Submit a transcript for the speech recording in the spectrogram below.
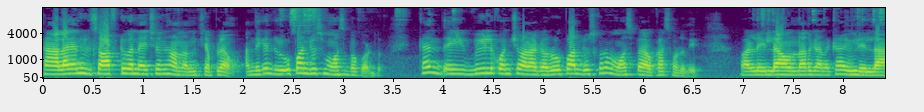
కానీ అలాగని వీళ్ళు సాఫ్ట్గా నేర్చుకుని మనం చెప్పలేము. అందుకని రూపాన్ని చూసి మోసపోకూడదు. కానీ వీళ్ళు కొంచెం అలాగా రూపాన్ని చూసుకుని మోసపోయే అవకాశం ఉంటుంది. వాళ్ళు ఇలా ఉన్నారు కనుక వీళ్ళు ఇలా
